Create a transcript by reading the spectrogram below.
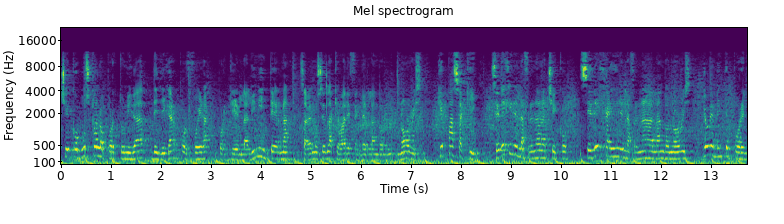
Checo busca la oportunidad de llegar por fuera, porque la línea interna sabemos es la que va a defender Lando Norris. ¿Qué pasa aquí? Se deja ir en la frenada Checo, se deja ir en la frenada Lando Norris y obviamente por el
